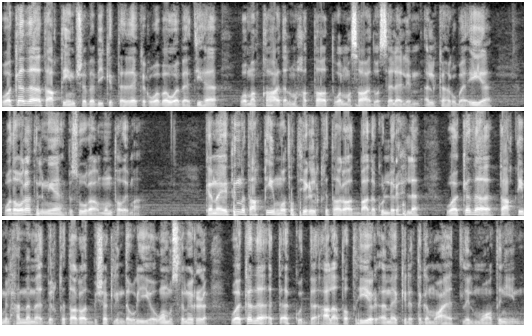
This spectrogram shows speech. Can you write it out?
وكذا تعقيم شبابيك التذاكر وبواباتها ومقاعد المحطات والمصاعد والسلالم الكهربائية ودورات المياه بصورة منتظمة. كما يتم تعقيم وتطهير القطارات بعد كل رحلة وكذا تعقيم الحمامات بالقطارات بشكل دوري ومستمر وكذا التأكد على تطهير أماكن التجمعات للمواطنين.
